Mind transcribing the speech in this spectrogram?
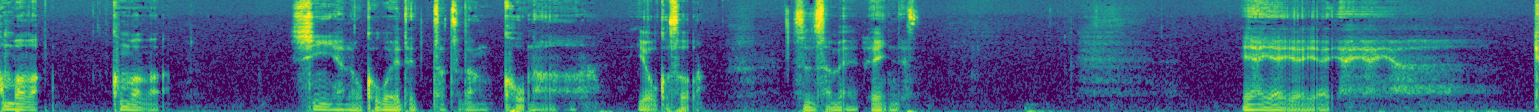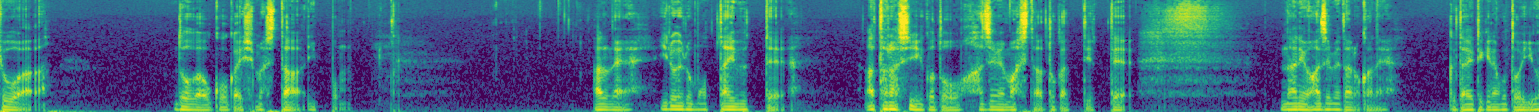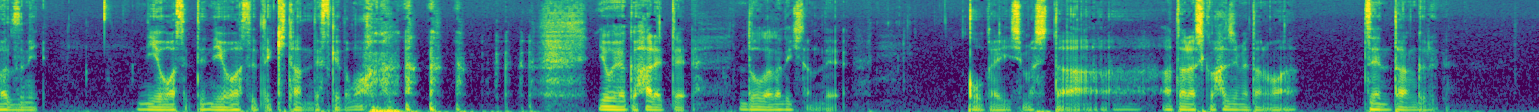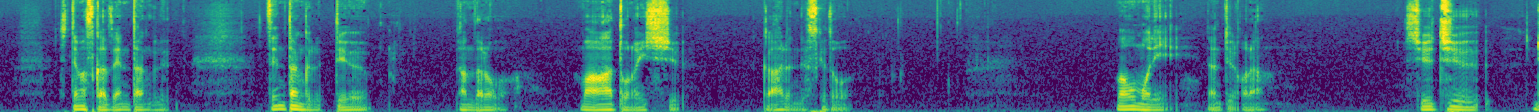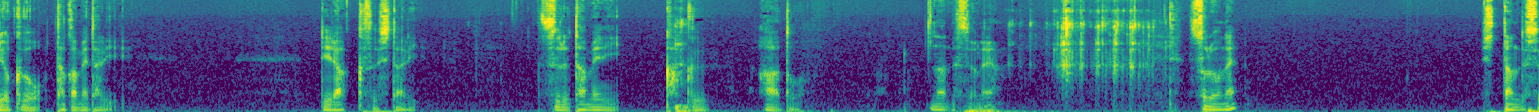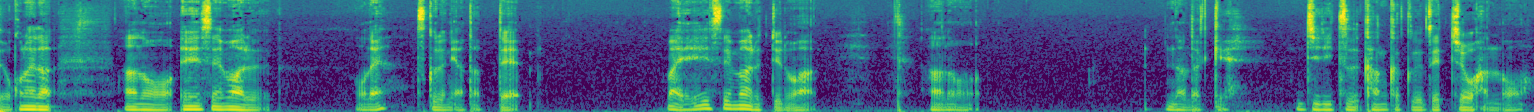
こんばんは。こんばんは。深夜の小声で雑談コーナー。ようこそ。鈴雨レインです。いやいやいやいやいやいやいや。今日は動画を公開しました。一本。あのね、いろいろもったいぶって、新しいことを始めましたとかって言って、何を始めたのかね、具体的なことを言わずに、匂わせて匂わせてきたんですけども、ようやく晴れて動画ができたんで、公開しました。新しく始めたのは、ゼンタングル。知ってますか？ゼンタングル。ゼンタングルっていう、なんだろう、まあアートの一種があるんですけど、まあ主に、なんていうのかな、集中力を高めたり、リラックスしたりするために描くアートなんですよね。それをね、知ったんですよ。この間、あの、ASMR をね、作るにあたって、まあ、ASMR っていうのは、あの、なんだっけ、自律感覚絶頂反応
